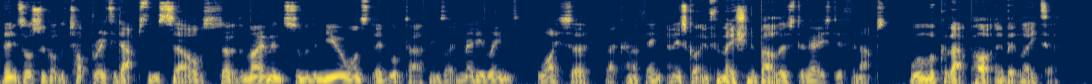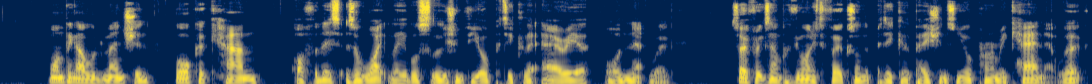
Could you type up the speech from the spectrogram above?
then it's also got the top rated apps themselves. So at the moment, some of the newer ones that they've looked at are things like MediLink, Wysa, that kind of thing, and it's got information about those various different apps. We'll look at that part a bit later. One thing I would mention, ORCHA can offer this as a white label solution for your particular area or network. So, for example, if you wanted to focus on the particular patients in your primary care network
